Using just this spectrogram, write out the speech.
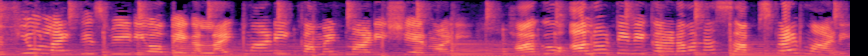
If you like this video ಬೇಗ ಲೈಕ್ ಮಾಡಿ ಕಮೆಂಟ್ ಮಾಡಿ ಶೇರ್ ಮಾಡಿ. ಹಾಗೂ ಅಲೋ ಟಿವಿ ಕನ್ನಡವನ್ನು ಸಬ್ಸ್ಕ್ರೈಬ್ ಮಾಡಿ.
